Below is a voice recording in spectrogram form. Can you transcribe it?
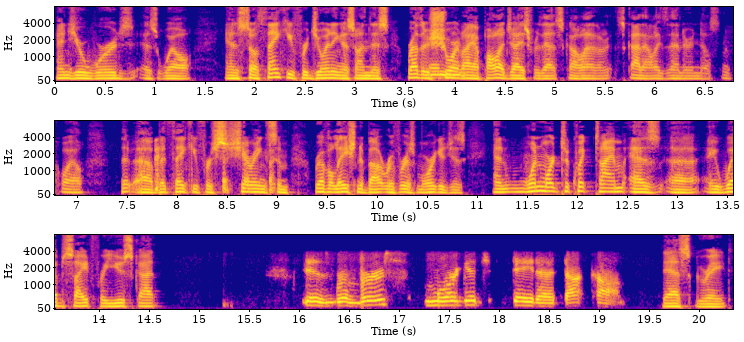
and your words as well. And so, thank you for joining us on this rather short. I apologize for that, Scott, Scott Alexander and Nelson Coyle. Uh, but thank you for sharing some revelation about reverse mortgages. And one more to quick time as uh, a website for you, Scott. Is reversemortgagedata.com. That's great.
